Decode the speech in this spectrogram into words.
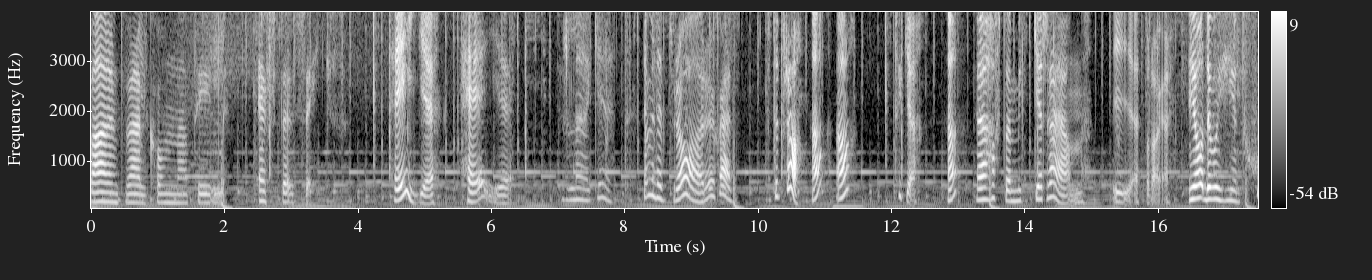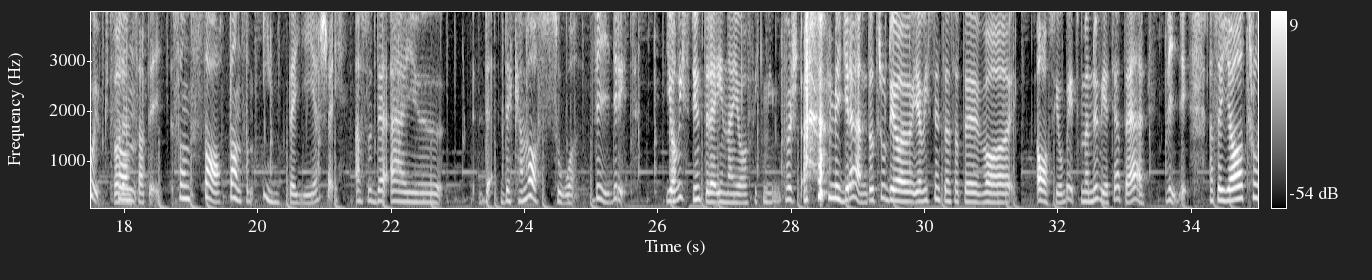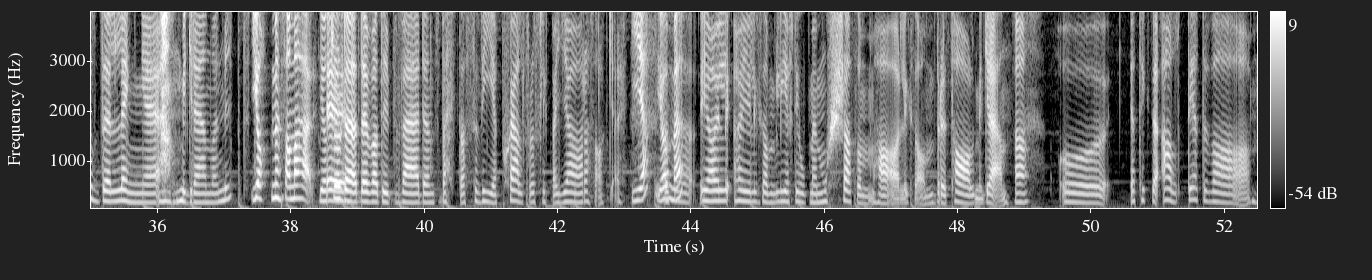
Varmt välkomna till Efter sex. Hej! Hej! Hur är läget? Ja men det är bra, hur är det själv? Det är bra. Ja? Ja, tycker jag. Ja? Jag har haft en migrän i ett par dagar. Ja det var ju helt sjukt vad Sån- den satt i. Sån satan som inte ger sig. Alltså det är ju, det, det kan vara så vidrigt. Jag Ja. visste ju inte det innan jag fick min första migrän. Då trodde jag, jag visste inte ens att det var asjobbigt men nu vet jag att det är vidrigt. Alltså jag trodde länge att migrän var en myt. Ja men samma här. Jag Eh, trodde att det var typ världens bästa svepskäl för att slippa göra saker. Ja, jag Alltså, med. Jag har ju liksom levt ihop med en morsa som har liksom brutal migrän. Ja. Och jag tyckte alltid att det var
